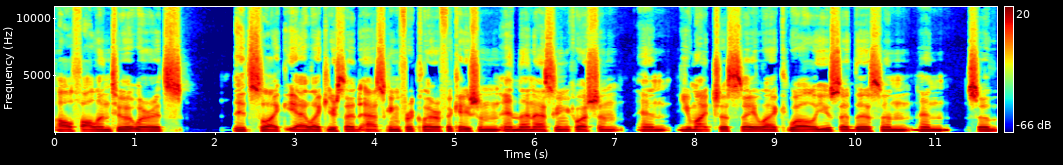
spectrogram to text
I'll fall into it where it's it's like yeah like you said asking for clarification and then asking a question and you might just say like well you said this and and so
